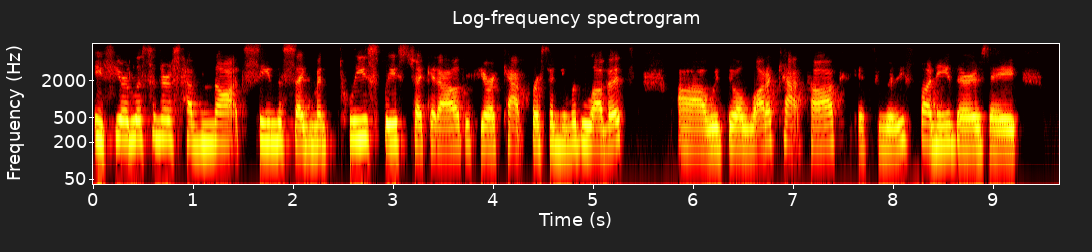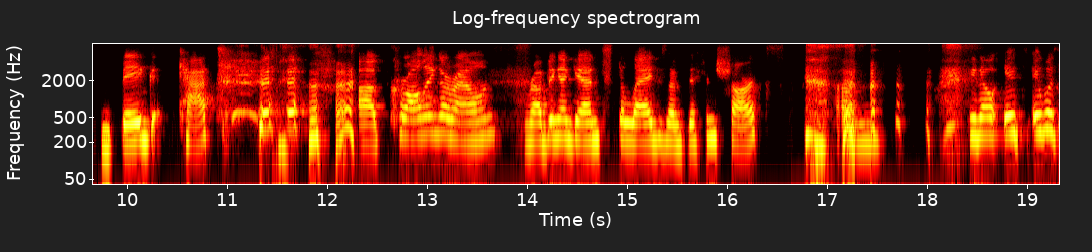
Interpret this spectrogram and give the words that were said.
if your listeners have not seen the segment, please, please check it out. If you're a cat person, you would love it. Uh, we do a lot of cat talk. It's really funny. There is a big cat uh, crawling around, rubbing against the legs of different sharks. Um, you know, it it was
